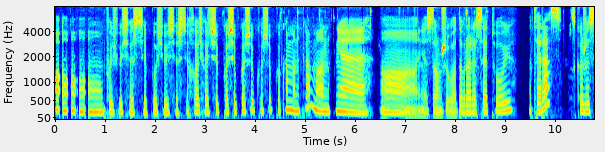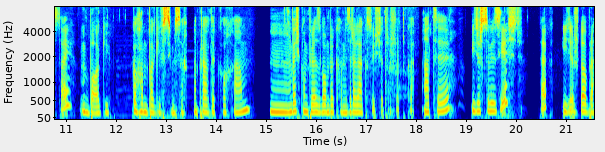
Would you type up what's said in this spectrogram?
O, o, o, o, o, posiusiesz się, posiusiesz się. Chodź, chodź, szybko, szybko, szybko, szybko. Come on, come on. Nie, o, nie zdążyła. Dobra, resetuj. A teraz? Skorzystaj. Bugi. Kocham bugi w Simsach. Naprawdę kocham. Mm, weź kąpiel z bąbelkami, zrelaksuj się troszeczkę. A ty? Idziesz sobie zjeść? Tak? Idziesz, dobra.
